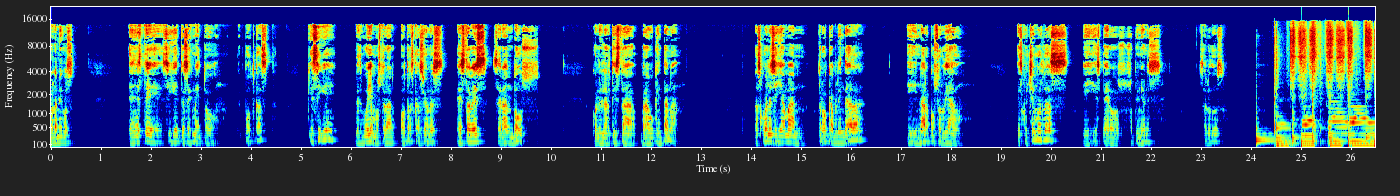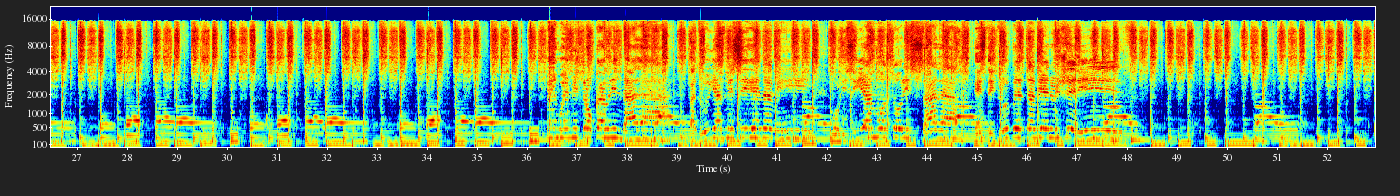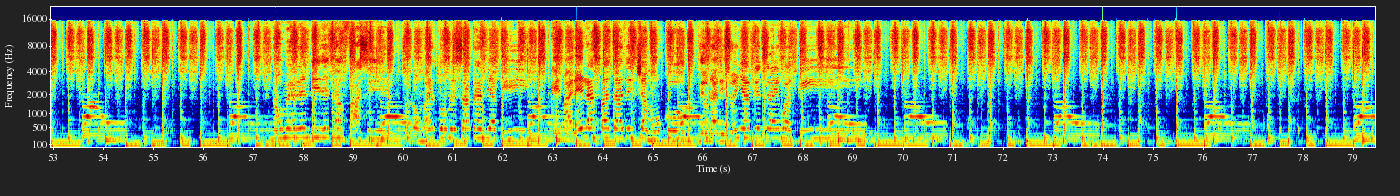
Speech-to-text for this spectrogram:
Hola amigos, en este siguiente segmento del podcast que sigue les voy a mostrar otras canciones, esta vez serán dos, con el artista Bravo Quintana, las cuales se llaman Troca Blindada y Narco Sordeado. Escuchémoslas y espero sus opiniones. Saludos. Troca blindada, patrullas me siguen a mí, policía motorizada, este trooper también un sheriff. No me rendiré tan fácil, solo muerto me sacan de aquí. Quemaré las patas del chamuco de una risueña que traigo aquí.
